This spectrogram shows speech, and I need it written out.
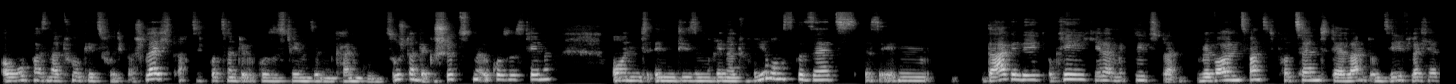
Europas Natur geht es furchtbar schlecht. 80 Prozent der Ökosysteme sind in keinem guten Zustand, der geschützten Ökosysteme. Und in diesem Renaturierungsgesetz ist eben dargelegt, okay, jeder Mitgliedstaat, wir wollen 20 Prozent der Land- und Seefläche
